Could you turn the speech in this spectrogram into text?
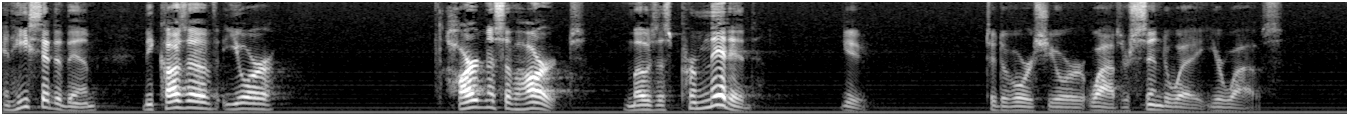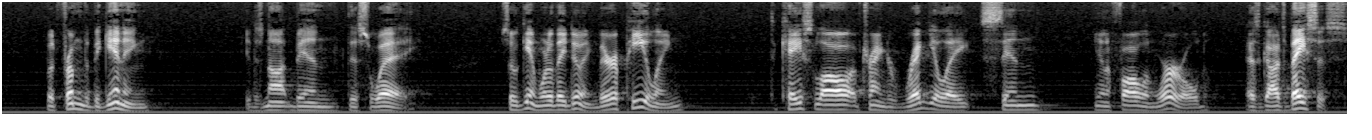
And he said to them, Because of your hardness of heart, Moses permitted you to divorce your wives or send away your wives. But from the beginning, it has not been this way. So, again, what are they doing? They're appealing to case law of trying to regulate sin in a fallen world as God's basis.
